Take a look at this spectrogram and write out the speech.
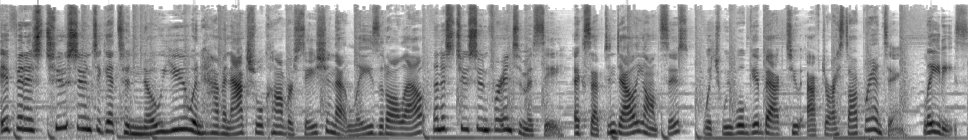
If it is too soon to get to know you and have an actual conversation that lays it all out, then it's too soon for intimacy, except in dalliances, which we will get back to after I stop ranting. Ladies,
